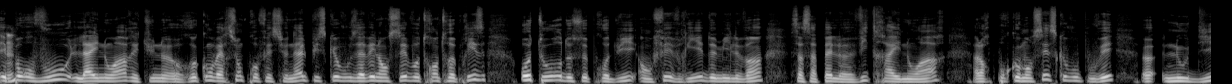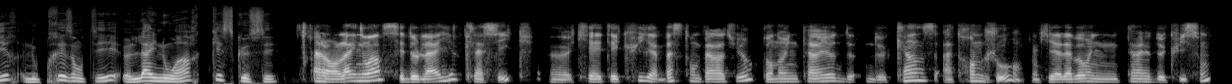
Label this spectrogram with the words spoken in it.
Et mhm. pour vous, l'ail noir est une reconversion professionnelle puisque vous avez lancé votre entreprise autour de ce produit en février 2020. Ça s'appelle Vitrail Noir. Alors pour commencer, est-ce que vous pouvez nous dire, nous présenter l'ail noir Qu'est-ce que c'est? Alors l'ail noir, c'est de l'ail classique euh, qui a été cuit à basse température pendant une période de 15 à 30 jours. Donc il y a d'abord une période de cuisson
